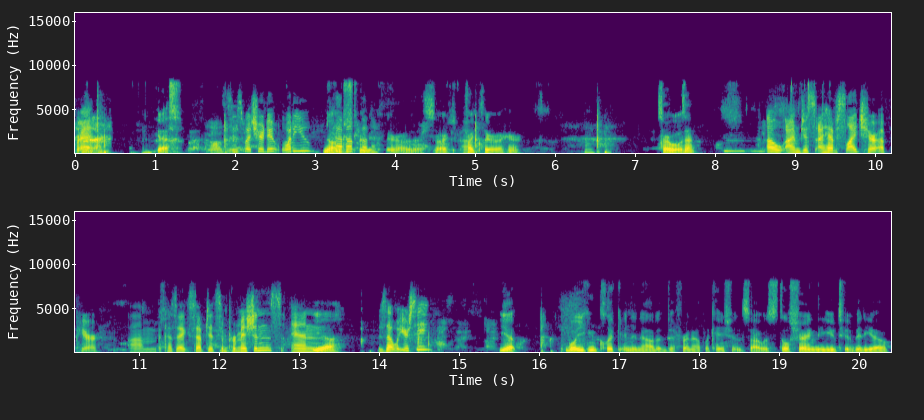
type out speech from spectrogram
Brett, yes. is this what you're doing? What do you No, I'm just trying to clear out of this. So I, if I clear out here. Okay. Sorry, what was that? Oh, I'm just, I have SlideShare up here um, because I accepted some permissions and Yeah. is that what you're seeing? Yep. Well, you can click in and out of different applications. So I was still sharing the YouTube video.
